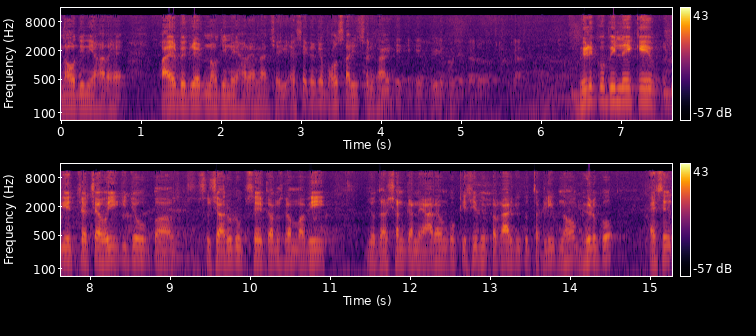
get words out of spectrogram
नौ दिन यहाँ रहे फायर ब्रिगेड नौ दिन यहाँ रहना चाहिए। ऐसे करके बहुत सारी सुविधाएँ भीड़ को लेकर क्या भीड़ को भी लेके ये चर्चा हुई कि जो सुचारू रूप से कम से कम अभी जो दर्शन करने आ रहे हैं उनको किसी भी प्रकार की कोई तकलीफ़ ना हो। भीड़ को ऐसे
